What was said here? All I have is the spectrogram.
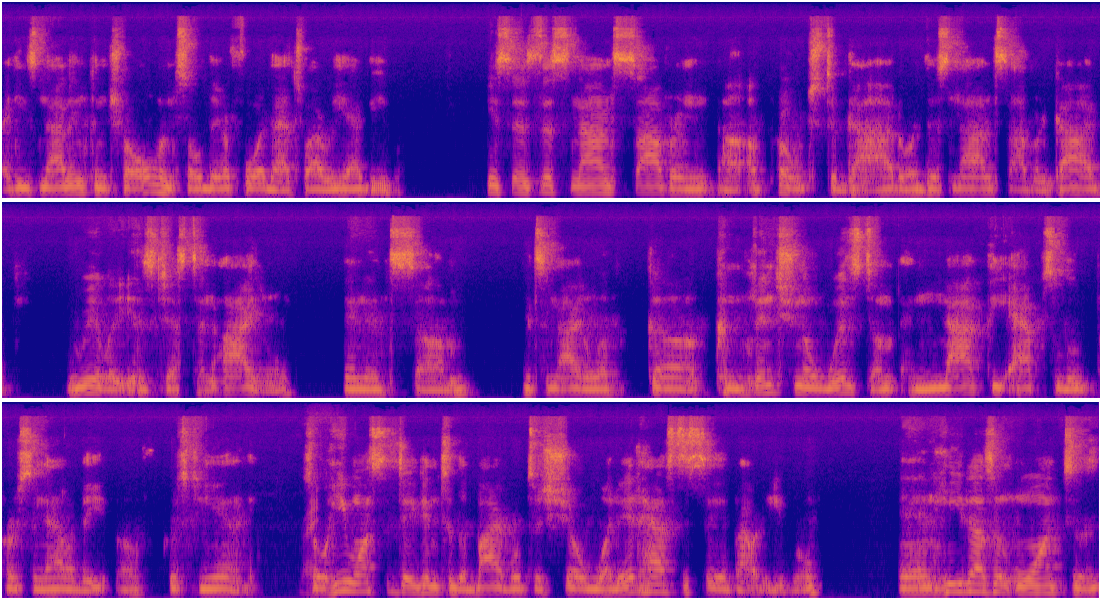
Right? He's not in control. And so, therefore, that's why we have evil. He says this non sovereign uh, approach to God or this non sovereign God really is just an idol, and it's um, it's an idol of uh, conventional wisdom and not the absolute personality of Christianity. Right. So he wants to dig into the Bible to show what it has to say about evil, and he doesn't want to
